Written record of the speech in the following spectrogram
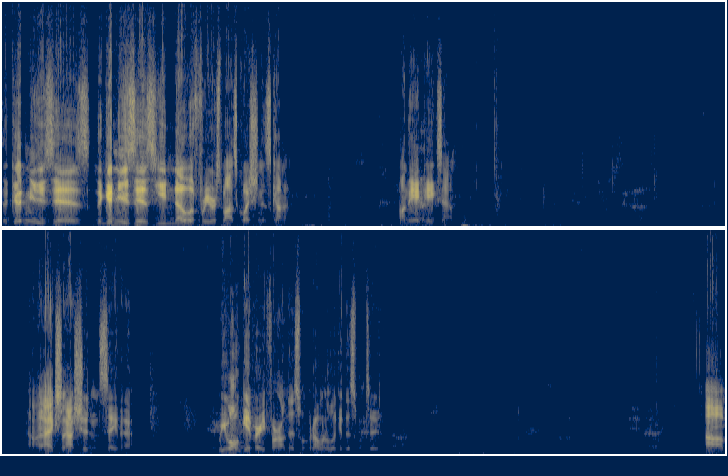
The good news is the good news is you know a free response question is coming on the AP exam. Uh, actually, I shouldn't say that. We won't get very far on this one, but I want to look at this one too. Um,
